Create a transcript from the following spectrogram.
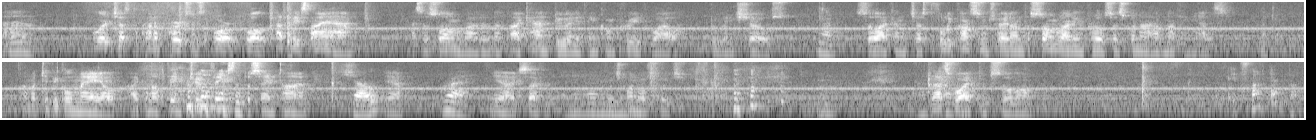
and we're just the kind of persons, or well, at least I am, as a songwriter, that I can't do anything concrete while doing shows. no. So I can just fully concentrate on the songwriting process when I have nothing else. Okay. I'm a typical male. I cannot think two things at the same time. Show. Yeah, Right. yeah, exactly. Um, Which one was which? That's why it took so long. It's not that long,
